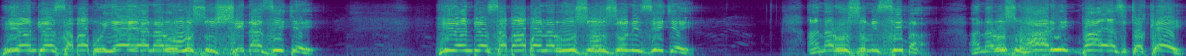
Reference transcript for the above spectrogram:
Hiyo ndio sababu yeye anaruhusu shida zije. Hiyo ndio sababu anaruhusu huzuni zije, anaruhusu misiba anaruhusu hali mbaya zitokee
